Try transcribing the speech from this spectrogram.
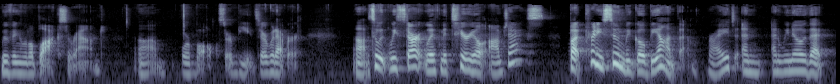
moving little blocks around, um, or balls, or beads, or whatever. Uh, so we start with material objects, but pretty soon we go beyond them, right? And, and we know that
